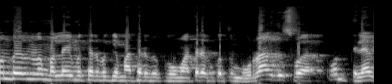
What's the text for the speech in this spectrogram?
ಒಂದು ನನ್ನ ಮಲ್ಲಯ್ಯ ಮುತ್ತಾರ ಬಗ್ಗೆ ಮಾತಾಡಬೇಕು ಮಾತಾಡಬೇಕು ಅಂತ ಮೂರ್ನಾಲ್ಕು ದಿವಸ ಒಂದು ತಲೆಯಾಗ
